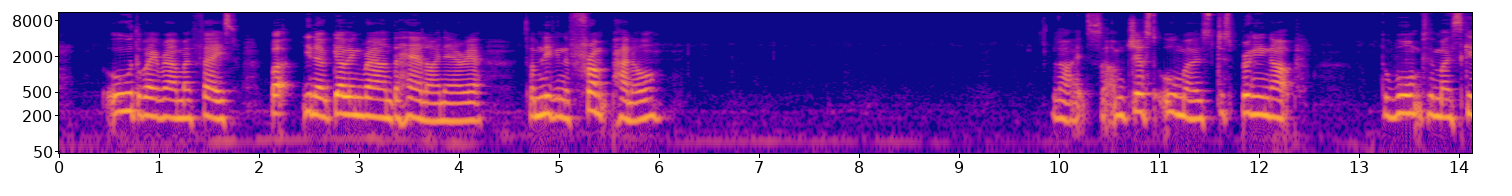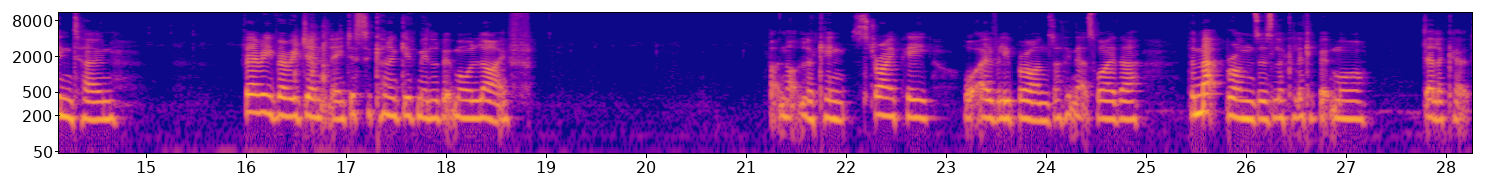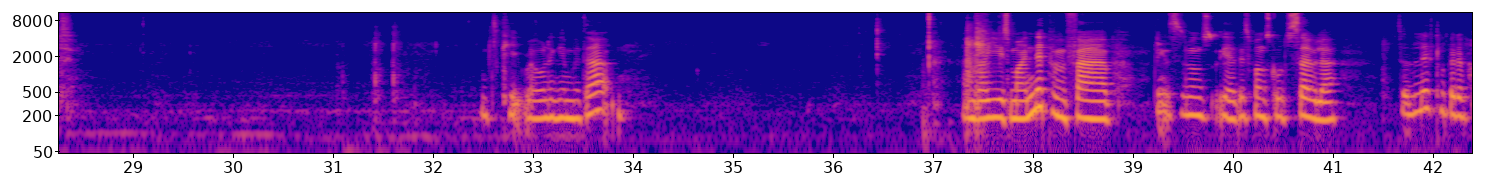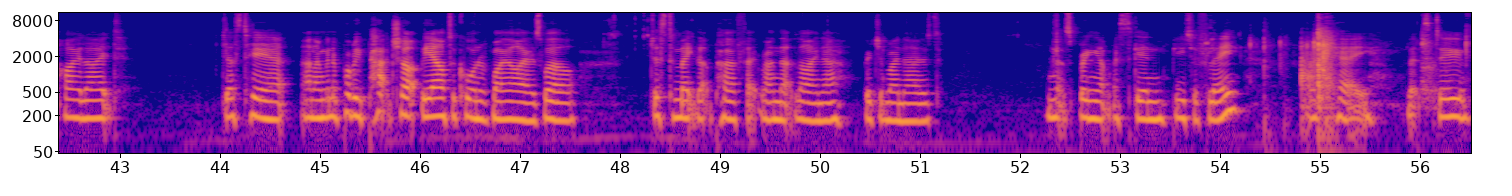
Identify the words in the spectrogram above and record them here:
all the way around my face but you know going round the hairline area so I'm leaving the front panel light so I'm just almost just bringing up the warmth in my skin tone very, very gently, just to kind of give me a little bit more life, but not looking stripy or overly bronzed. I think that's why the, the matte bronzers look a little bit more delicate. Let's keep rolling in with that. And I use my Nip and Fab, I think this one's, yeah, this one's called Solar. It's a little bit of highlight just here and I'm going to probably patch up the outer corner of my eye as well just to make that perfect around that liner, bridge of my nose. And that's bringing up my skin beautifully. Okay, let's do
